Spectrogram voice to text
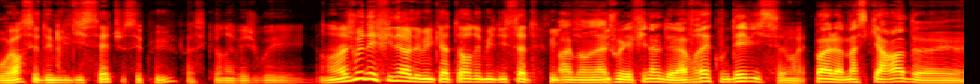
Ou alors c'est 2017, je sais plus, parce qu'on avait joué, on en a joué des finales 2014, 2017. Ouais, mais on a joué les finales de la vraie Coupe Davis, C'est vrai. pas la mascarade euh,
